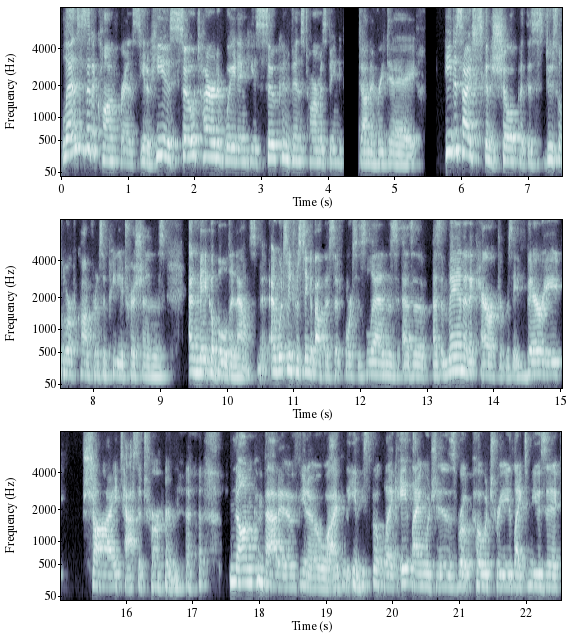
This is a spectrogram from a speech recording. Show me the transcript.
Lenz is at a conference. You know, he is so tired of waiting. He is so convinced harm is being done every day. He decides he's going to show up at this Dusseldorf conference of pediatricians and make a bold announcement. And what's interesting about this, of course, is Lenz as a as a man and a character was a very shy, taciturn, non-combative. You know, I you know, he spoke like eight languages, wrote poetry, liked music.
